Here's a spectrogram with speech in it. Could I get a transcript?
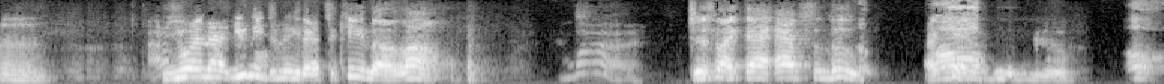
mm, mm. I don't You and that, you need to leave that tequila alone. Why? Just like that absolut. I Oh. can't give you. Oh,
